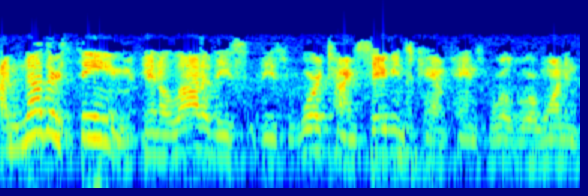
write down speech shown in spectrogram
another theme in a lot of these, these wartime savings campaigns, World War I and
